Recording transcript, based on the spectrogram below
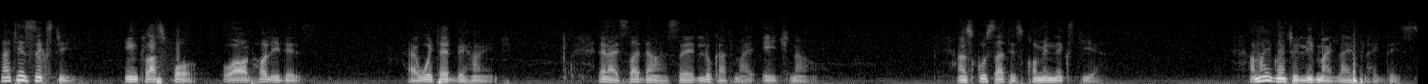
1960, in class 4, we were on holidays. I waited behind. Then I sat down and said, look at my age now. And school cert is coming next year. Am I going to live my life like this?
